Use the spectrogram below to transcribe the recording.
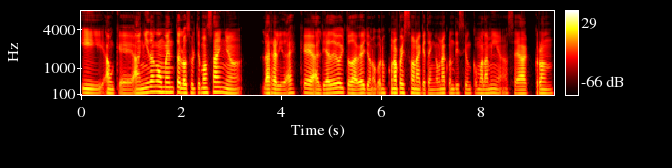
Y aunque han ido en aumento en los últimos años, la realidad es que al día de hoy todavía yo no conozco una persona que tenga una condición como la mía, sea Crohn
